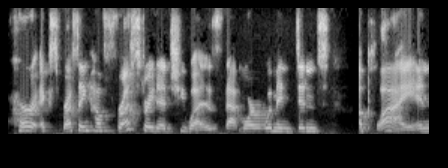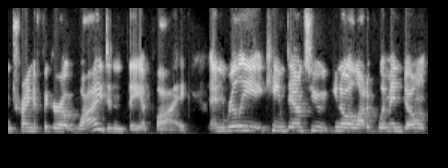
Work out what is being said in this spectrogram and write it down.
her expressing how frustrated she was that more women didn't apply and trying to figure out why didn't they apply. And really it came down to you know a lot of women don't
